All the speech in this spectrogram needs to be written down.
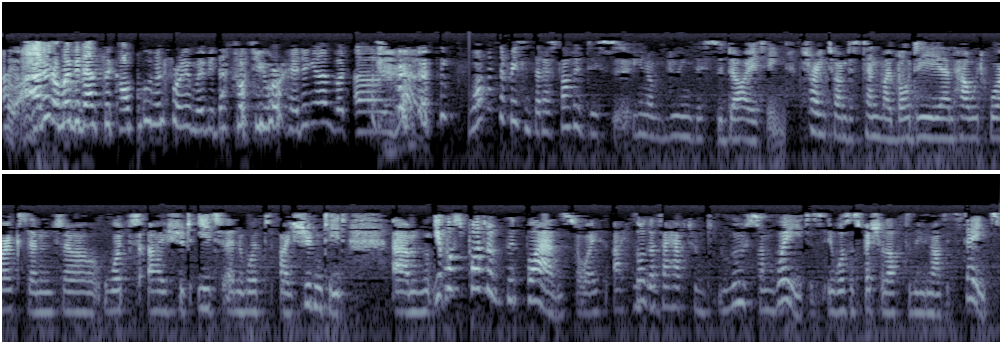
I, So, I don't know. Maybe that's a compliment for you. Maybe that's what you were heading at. But uh, yeah. One of the reasons that I started this, uh, you know, doing this dieting, trying to understand my body and how it works and uh, what I should eat and what I shouldn't eat, um, it was part of the plan. So I, I thought that I have to lose some weight. It was especially after the United States.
